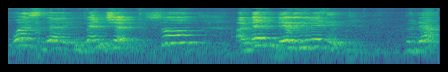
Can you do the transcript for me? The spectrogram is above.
What's the invention? So, and then they relate it to them.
